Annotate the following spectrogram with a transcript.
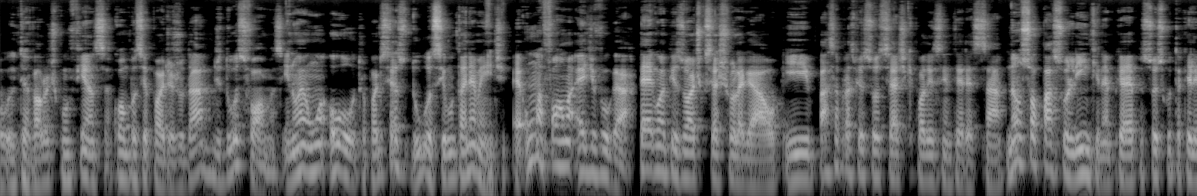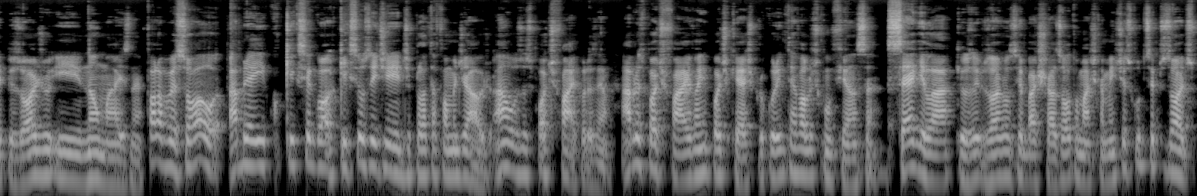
o intervalo de confiança. Como você pode ajudar? De duas formas. E não é uma ou outra, pode ser as duas simultaneamente. É, uma forma é divulgar. Pega um episódio que você achou legal e passa para as pessoas que você acha que podem se interessar. Não só passa o link, né? Porque aí a pessoa escuta aquele episódio e não mais, né? Fala para a pessoa, oh, abre aí, o que, que você que, que você usa de, de plataforma de áudio? Ah, usa o Spotify, por exemplo. Abre o Spotify, vai em podcast, procura intervalo de confiança, segue lá, que os episódios vão ser baixados automaticamente e escuta os episódios.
